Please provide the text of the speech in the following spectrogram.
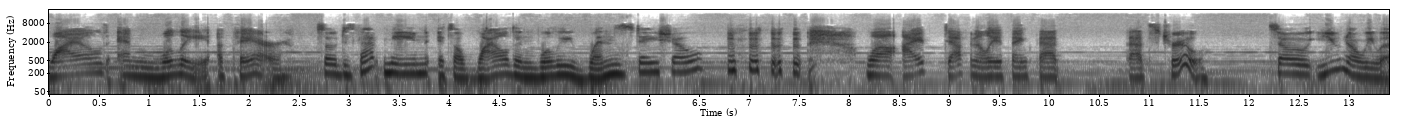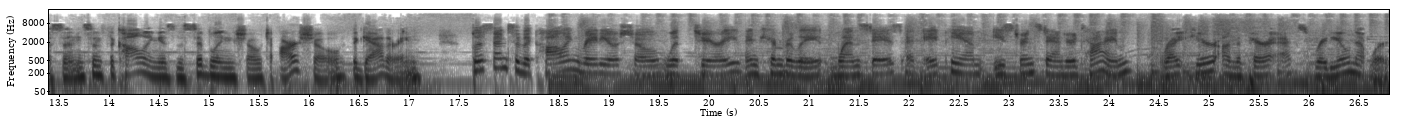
wild and woolly affair. So, does that mean it's a wild and woolly Wednesday show? well, I definitely think that that's true. So, you know we listen since The Calling is the sibling show to our show, The Gathering. Listen to the Calling Radio Show with Jerry and Kimberly Wednesdays at 8 p.m. Eastern Standard Time. right here on the Para X Radio Network.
